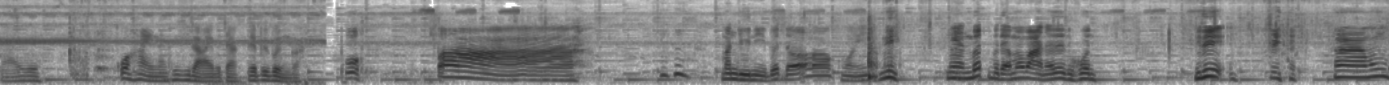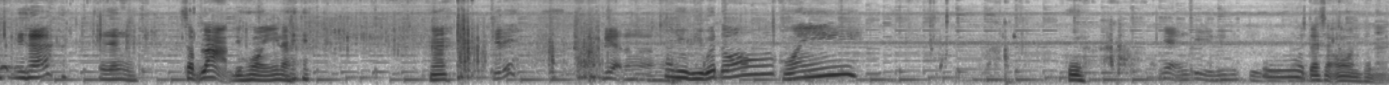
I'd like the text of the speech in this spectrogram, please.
หลายเว้ยกลัวไห้นะคือสิหลายประจักเดี๋ยวไปเบิ่งก่อนโอ้ป้า มันอยู่นี่เบิดดอกหอยนี่แม่นเบิดบ่ได้เอามาหวานเอาเลยทุกคนนี่ดินี่หามึงนี่ฮะเป็นยังหนึ่งสับลาบอยู่หอยนะนะดีดิเบียดตั้งแต่ถ้าอยู่พี่เบิดดอกหอยแง่งดีนี่มันอยู่โอ้แต่สะอ่อนขนาด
